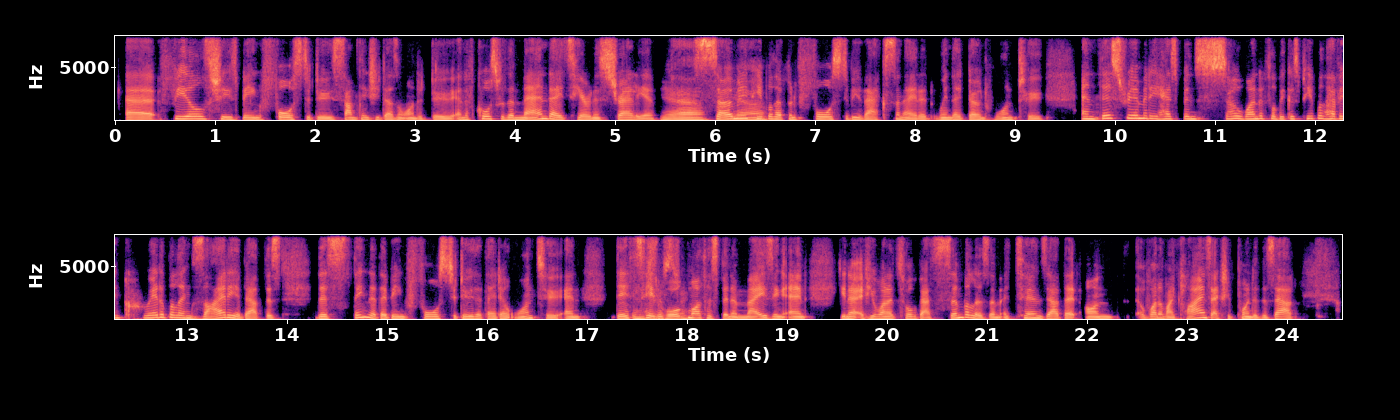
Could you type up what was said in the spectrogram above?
uh, feels she's being forced to do something she doesn't want to do. And of course, with the mandates here in Australia, yeah, so many yeah. people have been forced to be vaccinated when they don't want to. And this remedy has been so wonderful because people have incredible anxiety about this, this thing that they're being forced to do that they don't want to. And Death's Head Hawk Moth has been amazing. And, you know, if you want to talk about symbolism, it turns out that on one of my clients actually pointed this out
